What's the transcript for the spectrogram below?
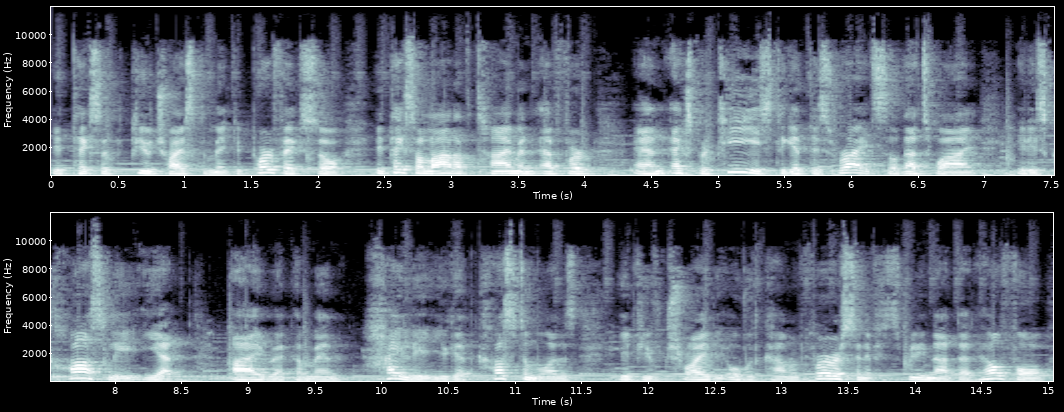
it takes a few tries to make it perfect. So it takes a lot of time and effort and expertise to get this right. So that's why it is costly yet I recommend highly you get custom ones if you've tried the over-the-counter first and if it's really not that helpful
